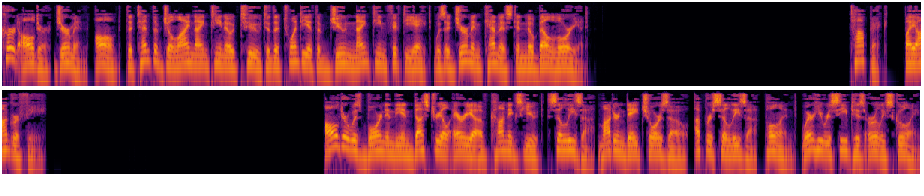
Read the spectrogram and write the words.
Kurt Alder German, Ald, the 10th of July 1902 to the 20th of June 1958 was a German chemist and Nobel laureate. Topic: Biography. Alder was born in the industrial area of Königshütte, Silesia, modern-day Chorzow, Upper Silesia, Poland, where he received his early schooling.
